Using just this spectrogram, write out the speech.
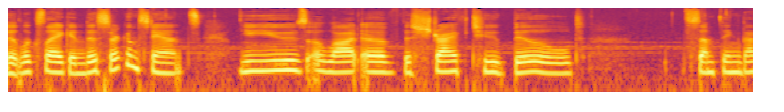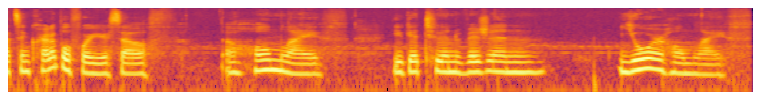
It looks like in this circumstance you use a lot of the strife to build something that's incredible for yourself a home life. You get to envision your home life,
